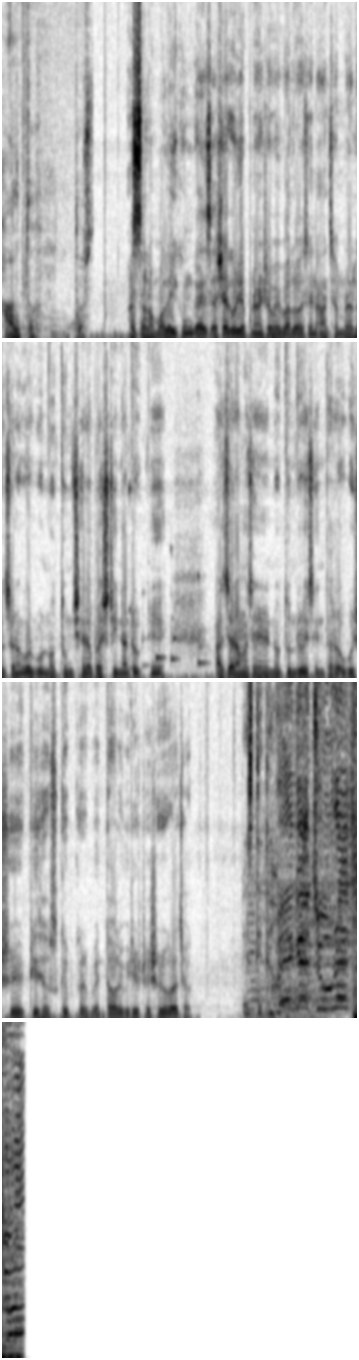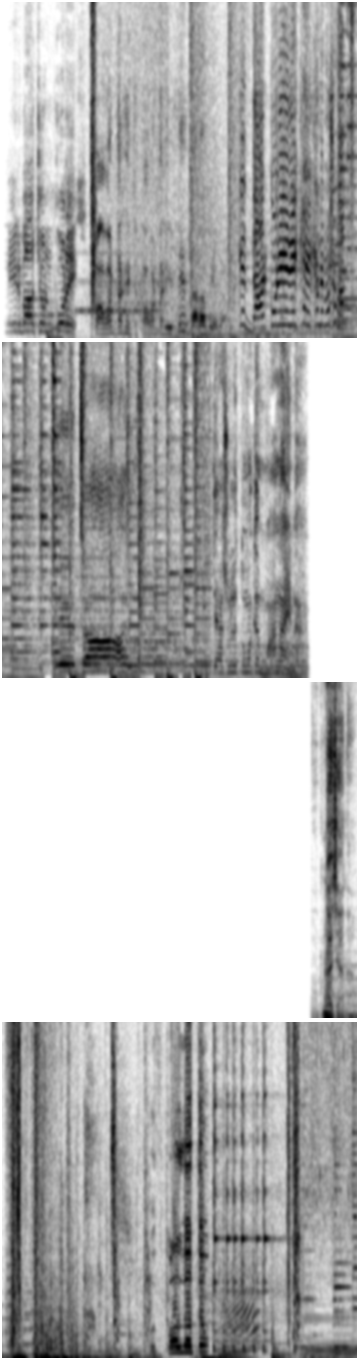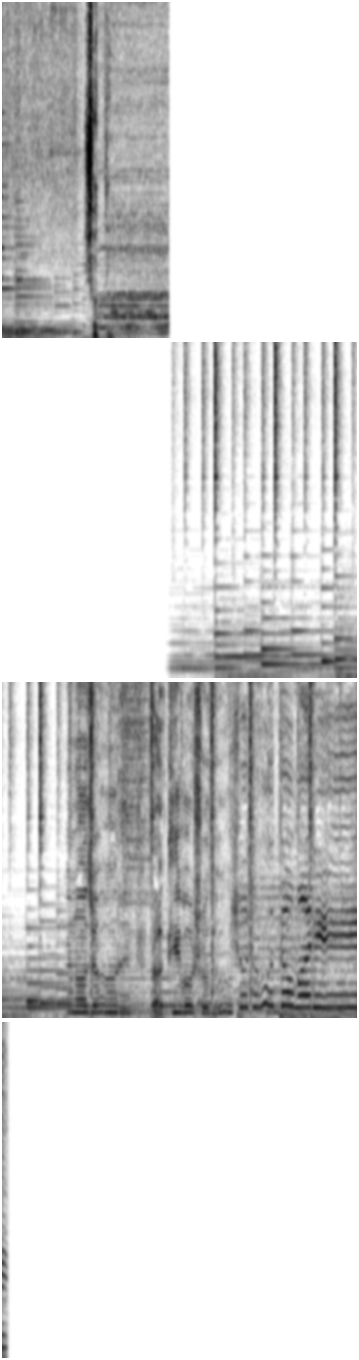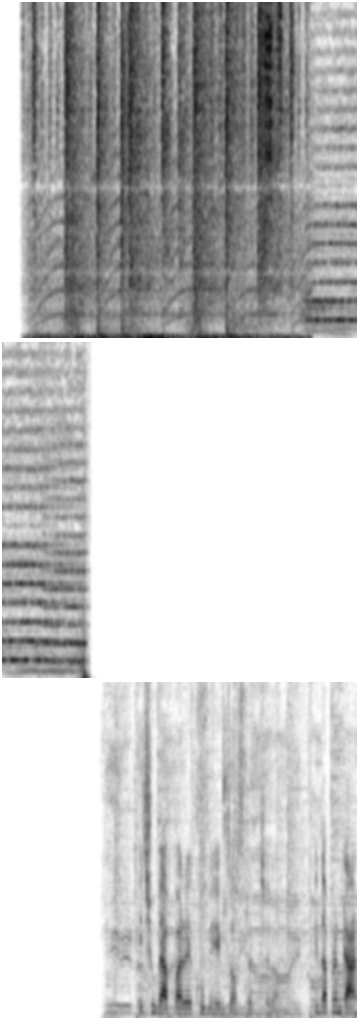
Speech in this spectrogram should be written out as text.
ফালতু দোষ। আসসালামু আলাইকুম গাইজ আশা করি আপনারা সবাই ভালো আছেন। আজ আমরা আলোচনা করব নতুন সেরা পাঁচটি নাটক নিয়ে। আর যারা আমার চ্যানেলে নতুন রয়েছেন তারা অবশ্যই একটি সাবস্ক্রাইব করবেন। তাহলে ভিডিওটা শুরু করা যাক। নির্বাচন করে। পাওয়ার দেখাইতে পাওয়ার দেখাইতে। কে দাঁড় করিয়ে রেখে এখানে বসে এটা আসলে তোমাকে মানায় না। না জানা। উৎপল দত্ত। সত্যি। নজরে রাখিব শুধু শুধু তোমারে কিছু ব্যাপারে খুবই এক্সস্টেড ছিলাম। কিন্তু আপনার গান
